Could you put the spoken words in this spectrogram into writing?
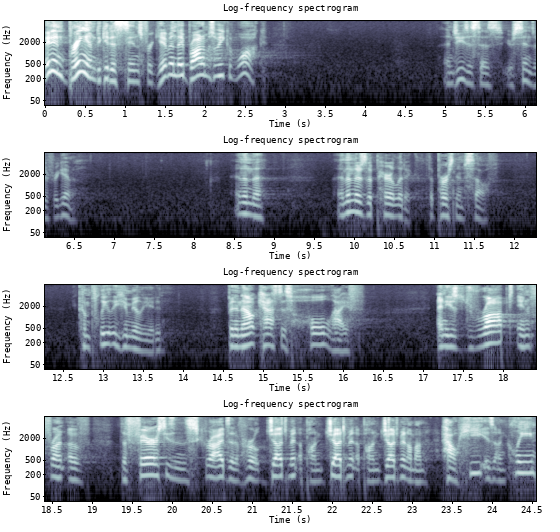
They didn't bring him to get his sins forgiven, they brought him so he could walk. And Jesus says, Your sins are forgiven. And then, the, and then there's the paralytic, the person himself, completely humiliated, been an outcast his whole life, and he's dropped in front of the Pharisees and the scribes that have hurled judgment upon judgment upon judgment upon how he is unclean,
